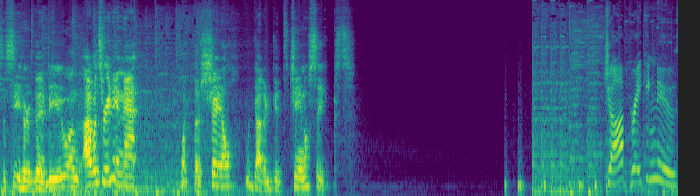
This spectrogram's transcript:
To see her debut on- I was reading that! What the shell? We gotta get to Channel 6. Job breaking news.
